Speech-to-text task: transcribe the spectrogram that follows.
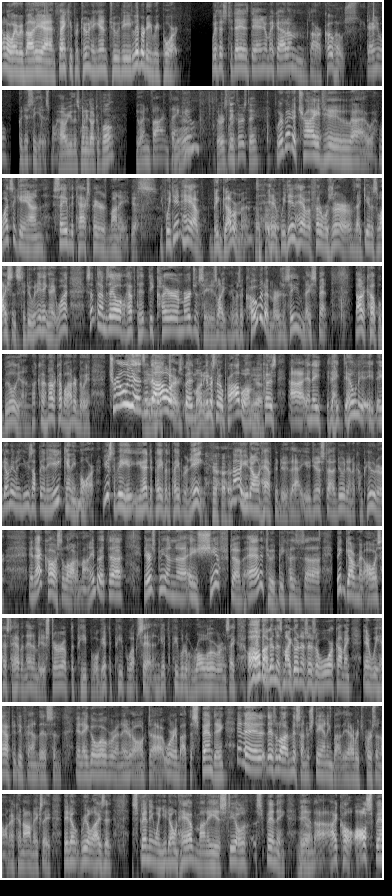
Hello, everybody, and thank you for tuning in to the Liberty Report. With us today is Daniel McAdams, our co host. Daniel, good to see you this morning. How are you this morning, Dr. Paul? Doing fine, thank Yeah. you. Thursday, Thursday. We're going to try to, uh, once again, save the taxpayers' money. Yes. If we didn't have big government, and if we didn't have a Federal Reserve that gives license to do anything they want, sometimes they'll have to declare emergencies. Like there was a COVID emergency, and they spent not a couple billion, not a- not a couple hundred billion, trillions of dollars, but money. there was no problem Yeah. because, uh, and they they don't they don't even use up any ink anymore. Used to be you- you had to pay for the paper and ink, but now you don't have to do that. You just uh, do it in a computer, and that costs a lot of money. But uh, there's been uh, a shift of attitude because uh, big government always has to have an enemy to stir up the people, get the people upset, and get the people to roll over and say, "Oh my goodness, my goodness, there's a war coming, and we have to defend this." And and they go over and they don't uh, worry about the spending. And uh, there's a lot of misunderstanding by the average person on economics. They they don't realize that spending when you don't have money is still spending. And I, I call all spending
